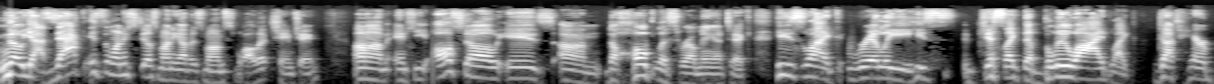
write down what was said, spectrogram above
No, yeah, Zach is the one who steals money out of his mom's wallet. Shame, shame. Um, and he also is um, the hopeless romantic. He's like really, he's just like the blue-eyed, like Dutch hair,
